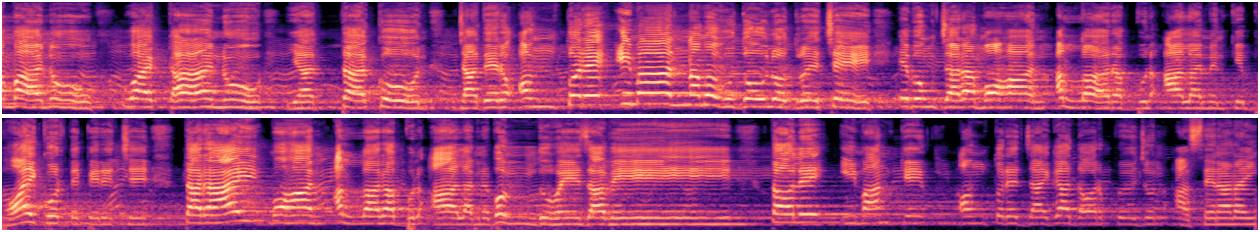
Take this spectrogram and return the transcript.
আমানু ওয়া কানু ইয়াত্তাকুন। যাদের অন্তরে ঈমান নামক দৌলত রয়েছে এবং যারা মহান আল্লাহ রাব্বুল আলামিনকে ভয় করতে পেরেছে তারাই মহান আল্লাহ রাব্বুল আলামিনের বন্ধু হয়ে যাবে। তাহলে ঈমানকে অন্তরে জায়গা দেওয়ার প্রয়োজন আছে না নাই?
